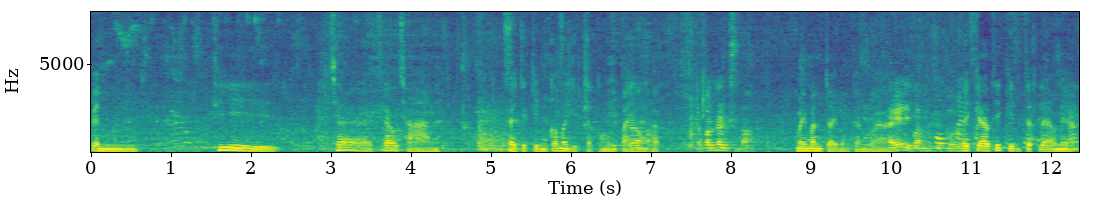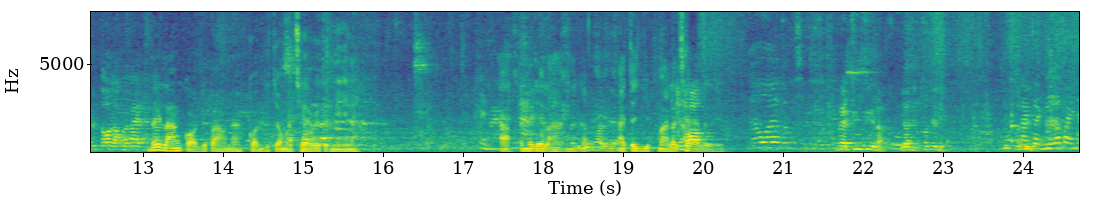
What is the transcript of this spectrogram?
เป็นที่แช่แก้วชานะ ใครจะกินก็มาหยิบจากตรงนี้ไปนะครับ ไม่มั่นใจเหมือนกันว่า 哎，里边不是多 ไอ้แก้วที่กินเสร็จแล้วเนี่ย ได้ล้างก่อนหรือเปล่านะ ก่อนที่จะเอามาแช่ไว้ตรงนี้นะ อาจจะไม่ได้ล้างนะครับ อาจจะหยิบมาแล้วแช่เลย 不要进去了，要你坐这里。 หลังจากนี้เราไปไหน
